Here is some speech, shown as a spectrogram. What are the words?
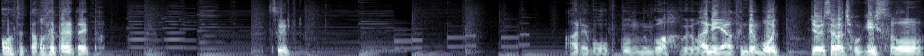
어, 됐다. 어 됐다 됐다 됐다 슥 아래 뭐 없고 없는 거 같고요. 아니 야 근데 뭐 열쇠가 저기 있어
